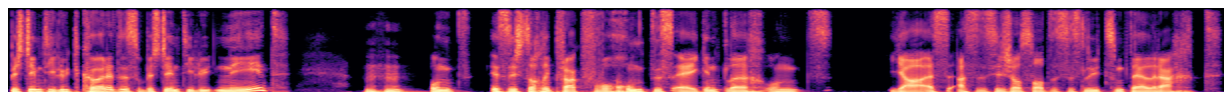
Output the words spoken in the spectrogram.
bestimmte Leute hören das und bestimmte Leute nicht. Mhm. Und es ist so ein bisschen die Frage, von wo kommt das eigentlich? Und ja, es, also es ist auch so, dass es Leute zum Teil recht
